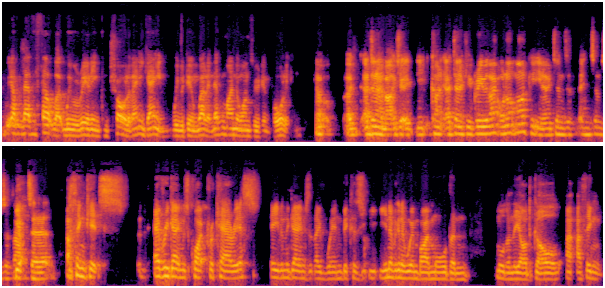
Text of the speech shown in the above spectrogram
we haven't ever felt like we were really in control of any game we were doing well in, never mind the ones we were doing poorly in. Oh, I, I, don't know, Mark. You, kind of, I don't know if you agree with that or not, Mark. You know, in terms of in terms of that. Yeah. Uh, I think it's every game was quite precarious, even the games that they win, because you're never going to win by more than more than the odd goal. I, I think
